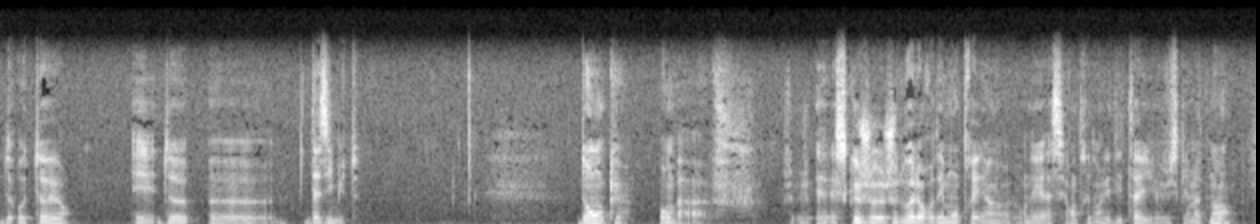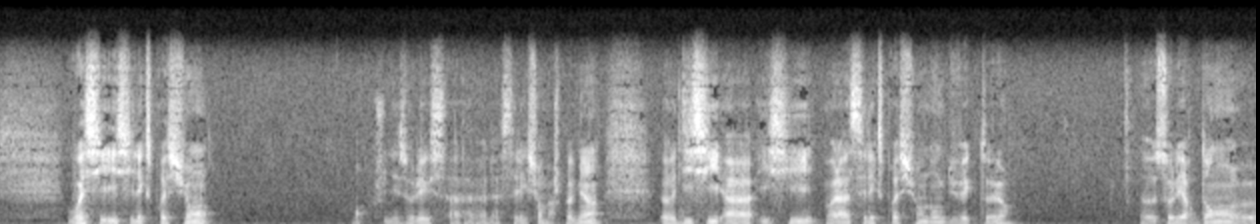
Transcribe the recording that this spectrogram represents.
de hauteur et de euh, d'azimut. Donc, bon bah, est-ce que je, dois le redémontrer hein? On est assez rentré dans les détails jusqu'à maintenant. Voici ici l'expression Bon, je suis désolé, ça, la sélection marche pas bien. Euh, d'ici à ici, voilà, c'est l'expression donc du vecteur euh, solaire dans euh,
